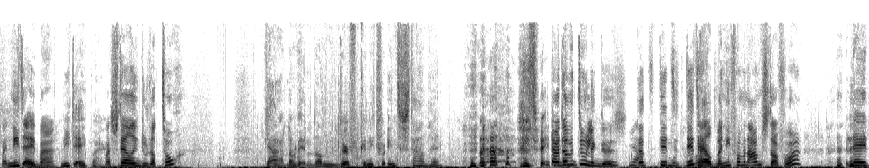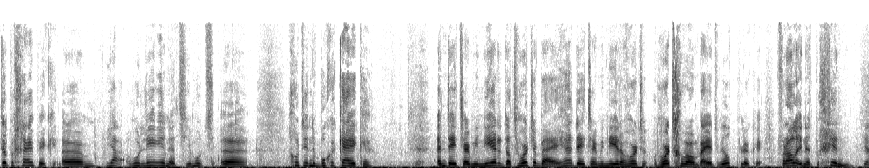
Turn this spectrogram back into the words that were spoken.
Maar niet eetbaar. Niet eetbaar. Maar stel ik doe dat toch. Ja, dan, dan durf ik er niet voor in te staan, hè? Ja, maar dat bedoel ik dus. Ja, dat, dit dit helpt mij niet van mijn angst af, hoor. Nee, dat begrijp ik. Ehm, ja, hoe leer je het? Je moet eh, goed in de boeken kijken. En determineren, dat hoort erbij. Hè? Determineren hoort, hoort gewoon bij het wildplukken. Vooral in het begin. Ja.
